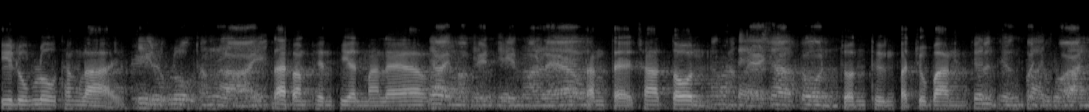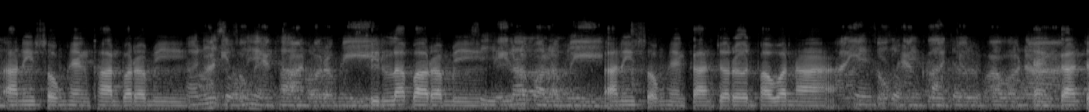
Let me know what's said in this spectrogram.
ที่ลูกๆทั้งหลาย ที่ลูกๆทั้งหลาย ได้บำเพ็ญเพียรมาแล้ว ได้มาเป็นเอนมาแล้ว ตั้งแต่ชาติต้น ตั้งแต่ชาติต้น จนถึงปัจจุบัน จนถึงปัจจุบันอานิสงส์แห่งทานบารมีอานิสงส์แห่งทานบารมีศีลบารมีศีลบารมีอานิสงส์แห่งการเจริญภาวนาอานิสงส์แห่งการเจริญภาวนาแห่งการเจ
